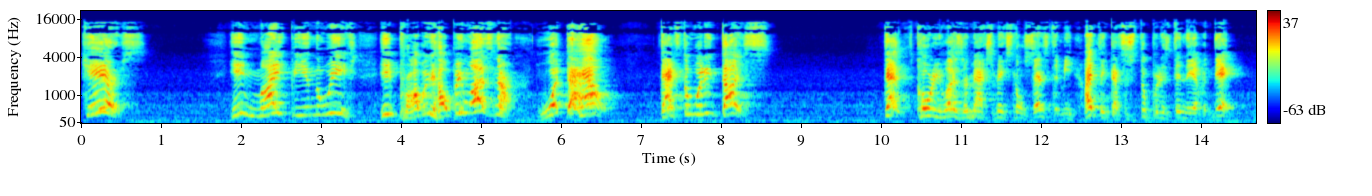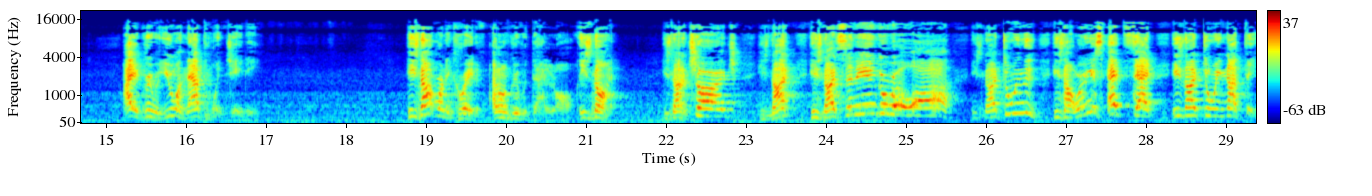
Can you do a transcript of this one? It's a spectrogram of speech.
cares? He might be in the weeds. He probably helping Lesnar. What the hell? That's the what he does. That Cody Lesnar Max makes no sense to me. I think that's the stupidest thing they ever did. I agree with you on that point, JD. He's not running creative. I don't agree with that at all. He's not. He's not in charge. He's not. He's not sitting in gorilla. He's not doing the. He's not wearing his headset. He's not doing nothing.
